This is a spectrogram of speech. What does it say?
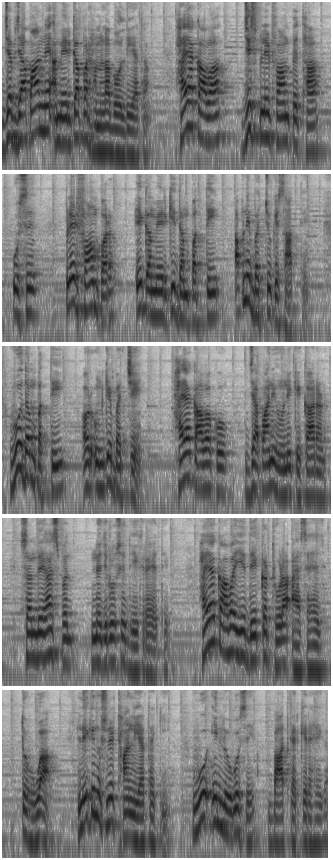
जब जापान ने अमेरिका पर हमला बोल दिया था। हयाकावा जिस प्लेटफॉर्म पर था, उस प्लेटफॉर्म पर एक अमेरिकी दंपत्ति अपने बच्चों के साथ थे। वो दंपत्ति और उनके बच्चे हयाकावा को जापानी होने के कारण संदेहास्पद नज़रों से देख रहे थे। हयाकावा ये देखकर थोड़ा असहज तो हुआ, लेकिन उसने ठान लिया था कि वो इन लोगों से बात करके रहेगा।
